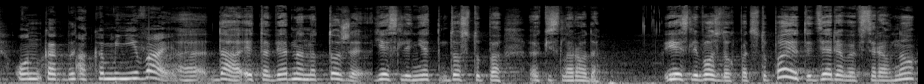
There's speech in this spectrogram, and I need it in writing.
он как бы окаменевает. Э, да, это верно, но тоже, если нет доступа э, кислорода. Если воздух подступает, дерево все равно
